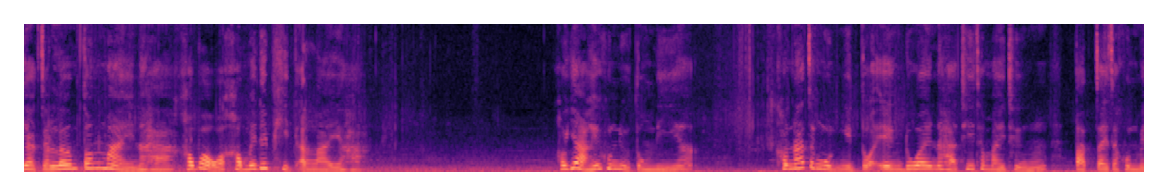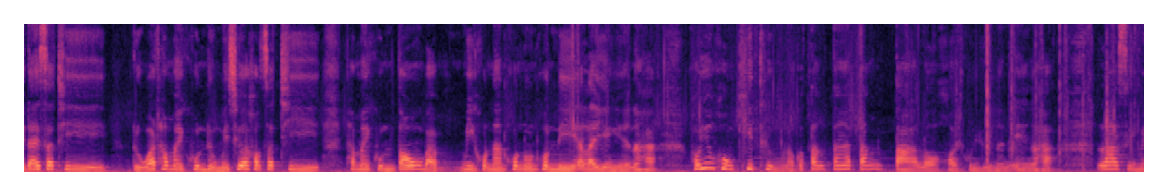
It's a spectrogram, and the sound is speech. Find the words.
อยากจะเริ่มต้นใหม่นะคะเขาบอกว่าเขาไม่ได้ผิดอะไรอะค่ะเขาอยากให้คุณอยู่ตรงนี้อะ เขาน่าจะหงุดหงิดตัวเองด้วยนะคะ ที่ทำไมถึงตัดใจจากคุณไม่ได้สักที หรือว่าทำไมคุณถึงไม่เชื่อเขาสักทีทำไมคุณต้องแบบมีคนนั้นคนโน้นคนนี้อะไรอย่างเงี้ยนะคะเขายังคงคิดถึงแล้วก็ตั้งตาตั้งตารอคอยคุณอยู่นั่นเองอะค่ะราศีเม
